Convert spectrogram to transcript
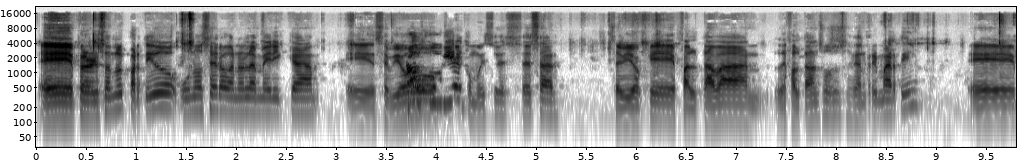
Eh, pero regresando al partido, 1-0 ganó el América. Eh, se vio, como dice César, se vio que faltaban, le faltaban socios a Henry Martin. Eh,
